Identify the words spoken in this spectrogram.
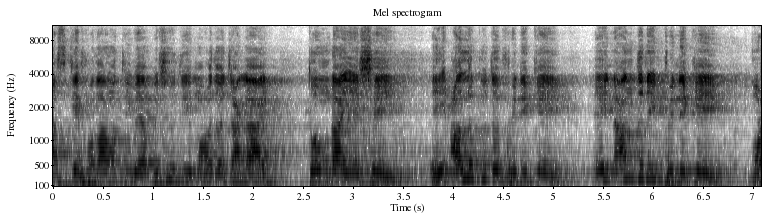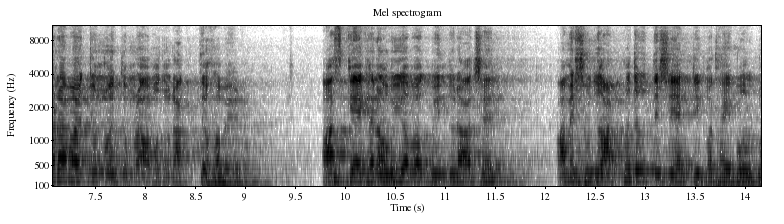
আজকে এবং বিশুদ্ধি মহোদয় জায়গায় তোমরা এসে এই আলোকিত ফেনীকে, এই নান্দনিক ফেনীকে গড়াবার জন্য তোমরা অবদান রাখতে হবে। আজকে এখানে অভিভাবক বিন্দুরা আছেন। আমি শুধু আপনাদের উদ্দেশ্যে একটি কথাই বলব।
